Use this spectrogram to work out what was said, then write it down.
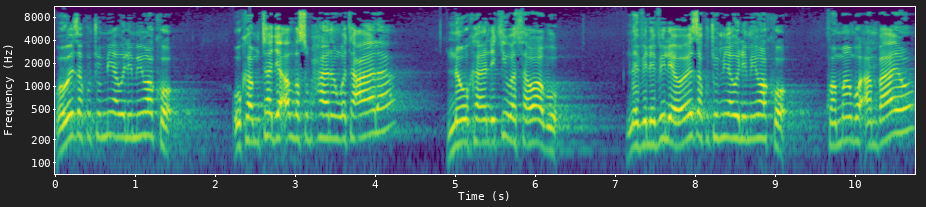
Waweza kutumia ulimi wako ukamtaja Allah subhanahu wa ta'ala na ukaandikiwa thawabu. Na vile vile waweza kutumia ulimi wako kwa mambo ambayo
